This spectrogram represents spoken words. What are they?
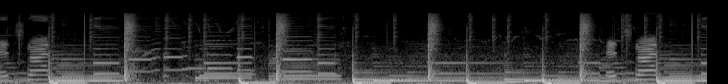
It's not. It's not.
